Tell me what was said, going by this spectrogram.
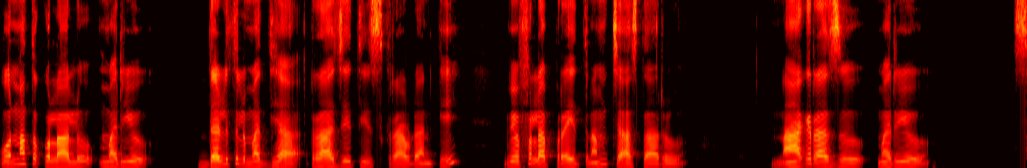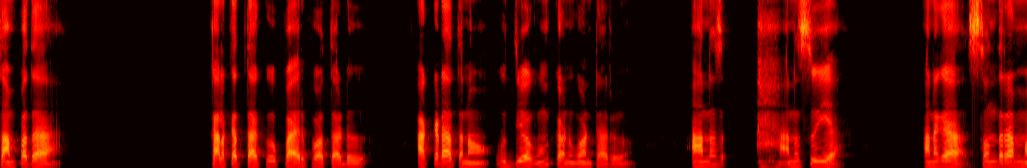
ఉన్నత కులాలు మరియు దళితుల మధ్య రాజీ తీసుకురావడానికి విఫల ప్రయత్నం చేస్తారు. నాగరాజు మరియు సంపద కలకత్తాకు పారిపోతాడు. అక్కడ అతను ఉద్యోగం కనుగొంటారు. అన అనసూయ అనగా సుందరమ్మ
